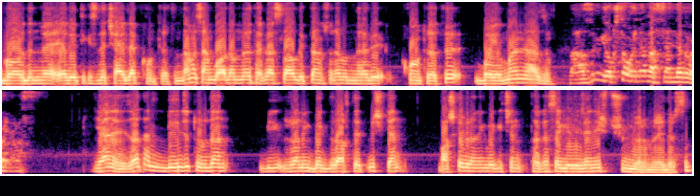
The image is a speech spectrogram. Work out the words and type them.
Gordon ve Elliott ikisi de çaylak kontratında ama sen bu adamları takasla aldıktan sonra bunlara bir kontratı bayılman lazım. Lazım yoksa oynamaz. Sende de oynamaz. Yani zaten birinci turdan bir running back draft etmişken başka bir running back için takasa gireceğini hiç düşünmüyorum Raiders'ın.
